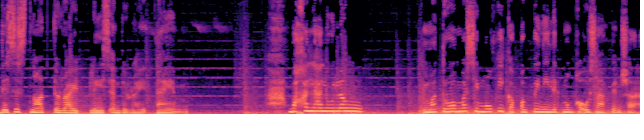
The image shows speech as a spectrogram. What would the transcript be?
this is not the right place and the right time. Baka lalo lang matroma si Mookie kapag pinilit mong kausapin siya.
